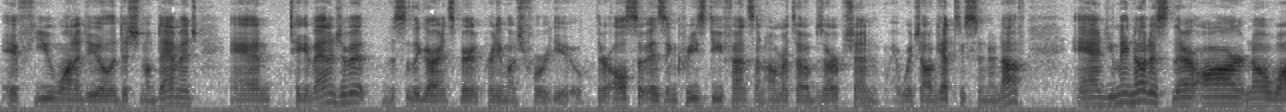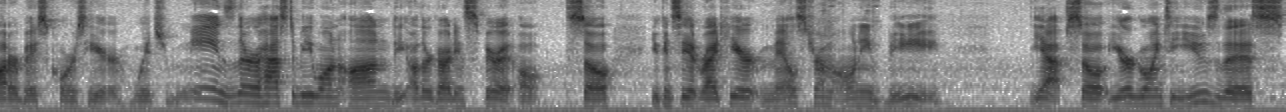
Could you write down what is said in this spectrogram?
if you want to deal additional damage, and take advantage of it, this is the Guardian Spirit pretty much for you. There also is increased defense and Amrita absorption, which I'll get to soon enough. And you may notice there are no water-based cores here, which means there has to be one on the other Guardian Spirit. Oh, so you can see it right here, Maelstrom Oni-bi. Yeah, so you're going to use this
